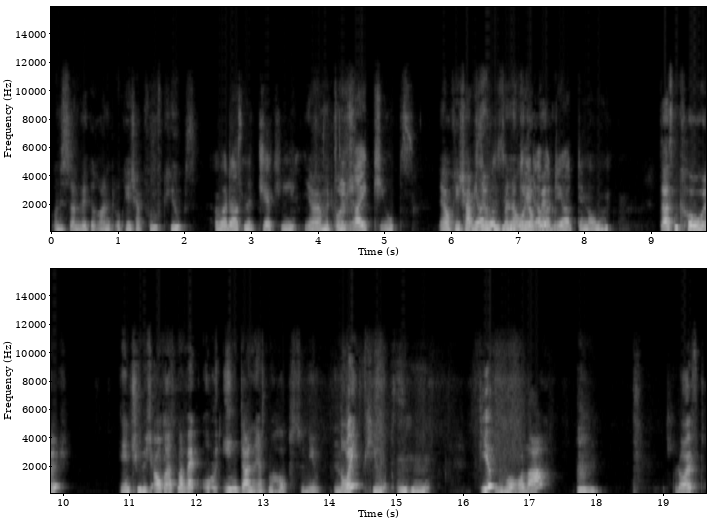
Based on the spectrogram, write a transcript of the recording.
und ist dann weggerannt. Okay, ich habe fünf Cubes. Aber da ist eine Jackie. Ja, mit Ult. Drei Cubes. Ja, okay, ich habe Ja, sie mit meiner Ult auch aber weg. die hat den um. Da ist ein Cold. Den schiebe ich auch erstmal weg, um ihn dann erstmal hops zu nehmen. Neun Cubes, Mhm. vier Brawler. Läuft.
